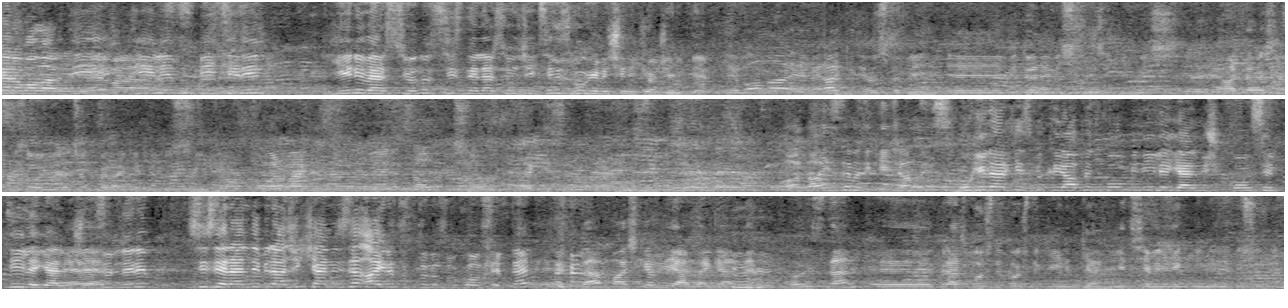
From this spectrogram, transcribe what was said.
Merhabalar diye, diyelim BT'nin yeni versiyonu. Siz neler söyleyeceksiniz bugün için ilk öncelikle? E valla e, merak ediyoruz tabii. E, bir dönem içinde çekilmiş. E, arkadaşlarımız oynuyor. Çok merak ediyoruz. Umarım herkesin eline sağlık bir şey olur. Herkesin e, istediği şey olur. Daha izlemedik. Heyecanlıyız. Bugün herkes bir kıyafet kombiniyle gelmiş, konseptiyle gelmiş Evet. özür dilerim. Siz herhalde birazcık kendinize ayrı tuttunuz bu konseptten. E, ben başka bir yerden geldim. O yüzden e, biraz koştu koştu giyinip geldim. Yetişebilecek miyim diye düşündüm.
